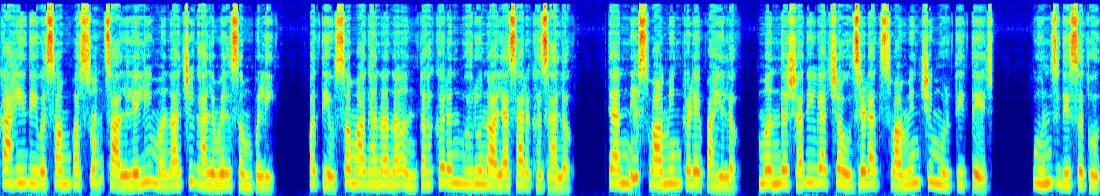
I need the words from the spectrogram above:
काही दिवसांपासून चाललेली मनाची घालमेल संपली. अतीव समाधानानं अंतःकरण भरून आल्यासारखं झालं. त्यांनी स्वामींकडे पाहिलं. मंदशा दिव्याच्या उजेडात स्वामींची मूर्ती तेज उंच दिसत होती.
